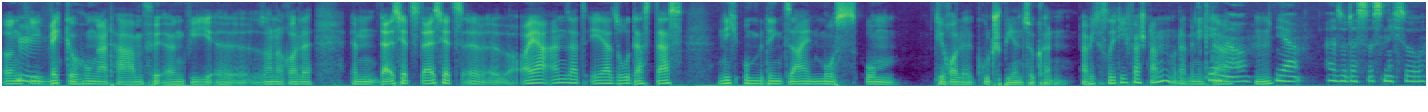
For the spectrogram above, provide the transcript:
irgendwie hm. weggehungert haben für irgendwie äh, so eine Rolle, ähm, da ist jetzt, da ist jetzt äh, euer Ansatz eher so, dass das nicht unbedingt sein muss, um die Rolle gut spielen zu können. Habe ich das richtig verstanden oder bin ich genau. da? Genau, hm? ja. Also das ist nicht so.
